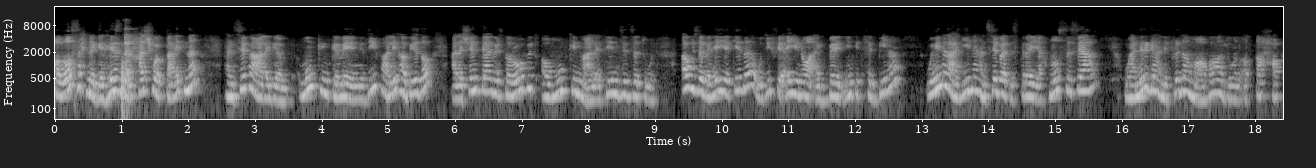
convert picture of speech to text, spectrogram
خلاص إحنا جهزنا الحشوة بتاعتنا. هنسيبها على جنب. ممكن كمان نضيف عليها بيضة علشان تعمل ترابط أو ممكن معلقتين زيت زيتون. أو هي كده وضيفي أي نوع أجبان أنت تحبيها. وهنا العجينة هنسيبها تستريح نص ساعة وهنرجع نفردها مع بعض ونقطعها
